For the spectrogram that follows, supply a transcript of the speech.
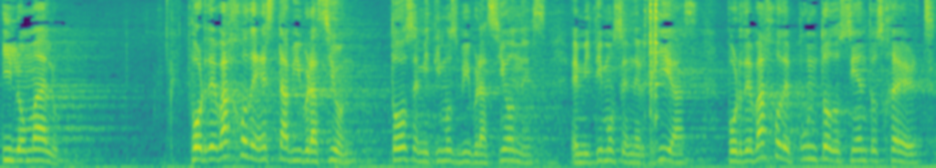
y lo malo. Por debajo de esta vibración, todos emitimos vibraciones, emitimos energías, por debajo de punto 200 Hz,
